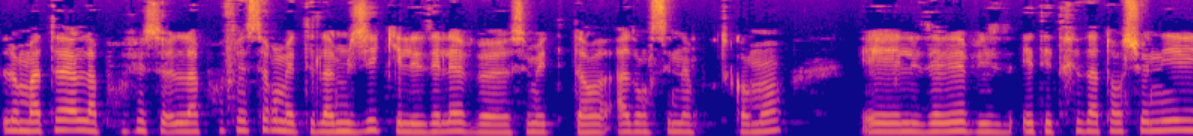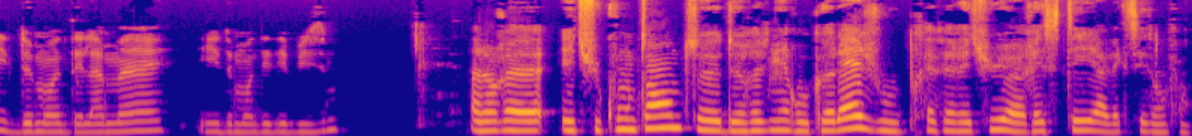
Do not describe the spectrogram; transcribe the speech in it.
le matin, la professeure, la professeure mettait de la musique et les élèves euh, se mettaient à danser n'importe comment. Et les élèves ils étaient très attentionnés, ils demandaient la main, ils demandaient des bisous. Alors euh, es-tu contente de revenir au collège ou préférais-tu euh, rester avec ces enfants?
